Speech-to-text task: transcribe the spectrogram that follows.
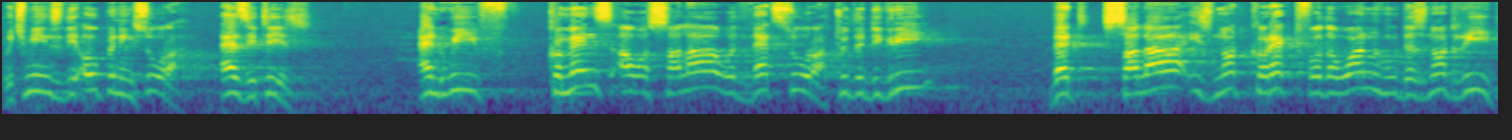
which means the opening surah, as it is. And we commence our salah with that surah to the degree that salah is not correct for the one who does not read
